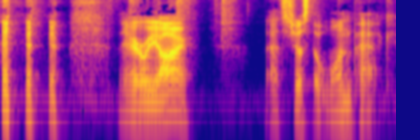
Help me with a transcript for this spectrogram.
there we are. That's just the one pack.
